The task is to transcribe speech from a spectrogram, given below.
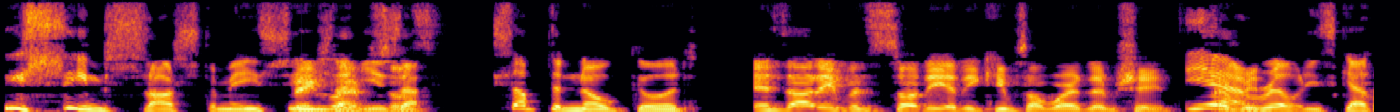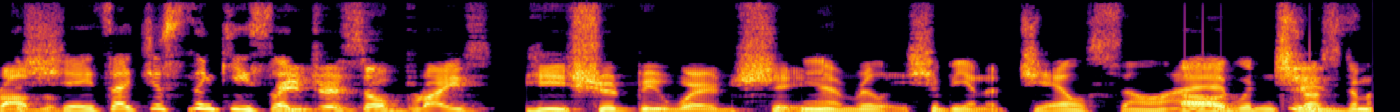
He seems sus to me. He seems Big like he's, up, he's up to no good. It's not even sunny and he keeps on wearing them shades. Yeah, I mean, really, he's got problem. the shades. I just think he's like, future's so bright, he should be wearing shades. yeah, really, he should be in a jail cell. I, I Oh, wouldn't jeez. trust him.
